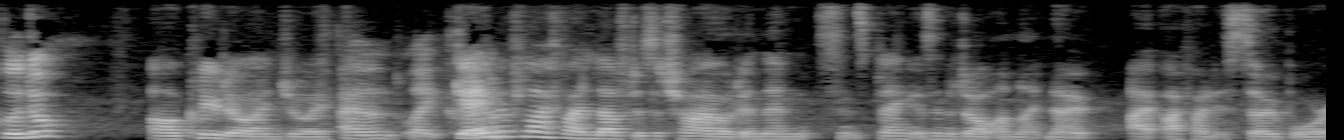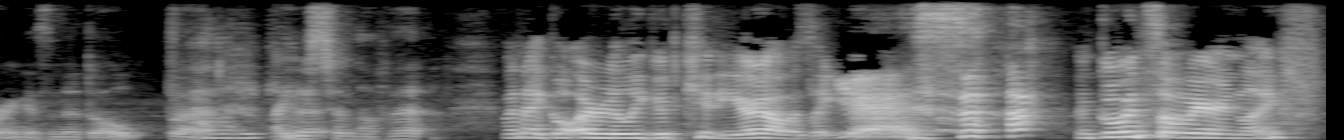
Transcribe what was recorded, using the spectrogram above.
Cluedo. Oh, Cluedo I enjoy. I don't like Cluedo. Game of Life I loved as a child, and then since playing it as an adult, I'm like, no, I, I find it so boring as an adult, but I like used to love it. When I got a really good career, I was like, yes, I'm going somewhere in life.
